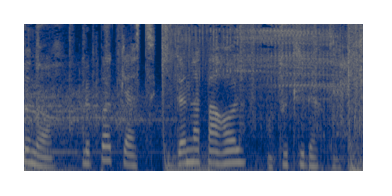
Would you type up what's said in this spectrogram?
Sonore, le podcast qui donne la parole en toute liberté.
